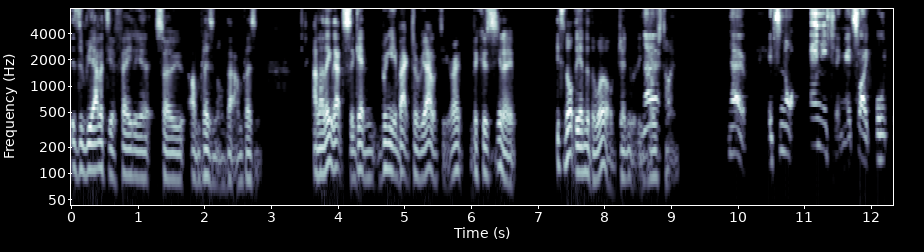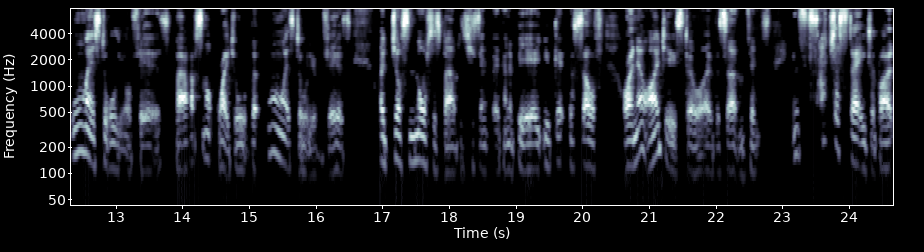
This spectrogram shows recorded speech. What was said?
is the reality of failure so unpleasant or that unpleasant, and I think that's again bringing it back to reality, right? Because you know it's not the end of the world generally no. most time. No, it's not anything. It's like all, almost all your fears, perhaps not quite all, but almost all your fears are just not as bad as you think they're going to be. You get yourself, or I know I do still over certain things, in such a state about,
